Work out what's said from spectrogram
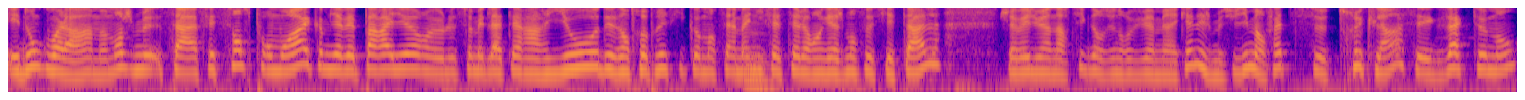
Et donc voilà, à un moment, je me, ça a fait sens pour moi. Et comme il y avait par ailleurs euh, le sommet de la Terre à Rio, des entreprises qui commençaient à manifester leur engagement sociétal, j'avais lu un article dans une revue américaine et je me suis dit, mais en fait, ce truc-là, c'est exactement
